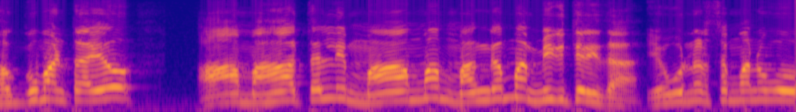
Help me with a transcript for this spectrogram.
భగ్గుమంటాయో ఆ మహాతల్లి మా అమ్మ మంగమ్మ మీకు తెలియదా ఏ నరసమ్మ నువ్వు?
